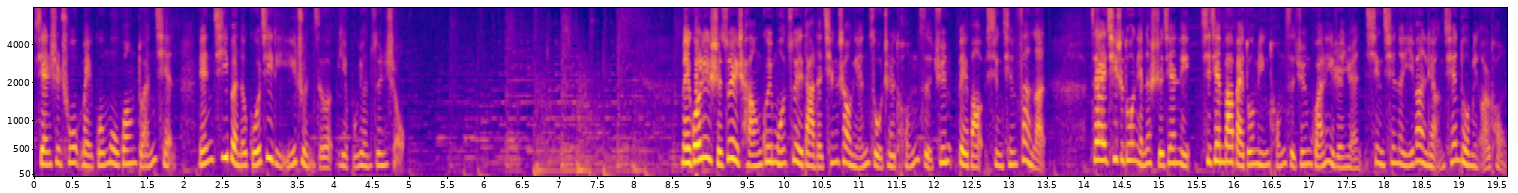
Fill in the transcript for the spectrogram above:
显示出美国目光短浅，连基本的国际礼仪准则也不愿遵守。美国历史最长、规模最大的青少年组织童子军被曝性侵泛滥，在七十多年的时间里，七千八百多名童子军管理人员性侵了一万两千多名儿童。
